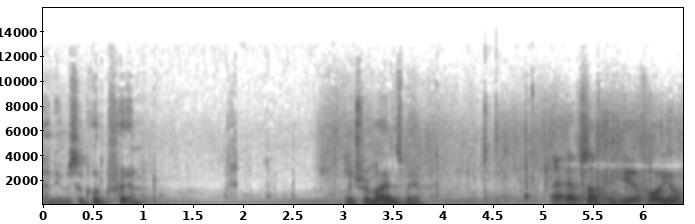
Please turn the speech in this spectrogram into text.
And he was a good friend. Which reminds me, I have something here for you.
